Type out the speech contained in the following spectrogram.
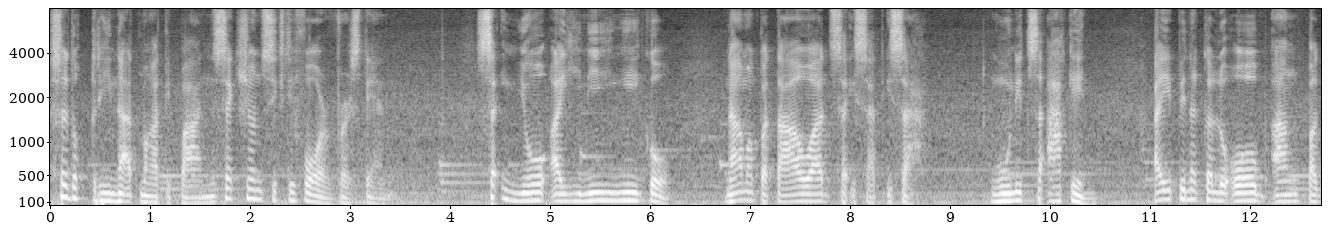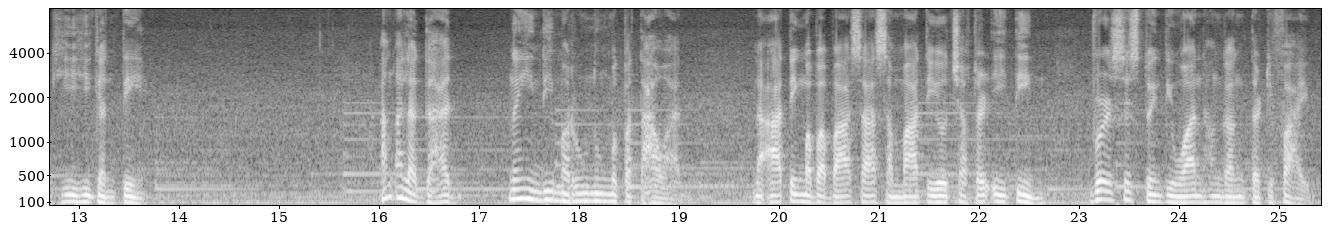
Sa Doktrina at Mga Tipan, Section 64, verse 10, Sa inyo ay hinihingi ko na magpatawad sa isa't isa, ngunit sa akin ay pinagkaloob ang paghihiganti. Ang alagad na hindi marunong magpatawad na ating mababasa sa Matthew chapter 18 verses 21 hanggang 35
